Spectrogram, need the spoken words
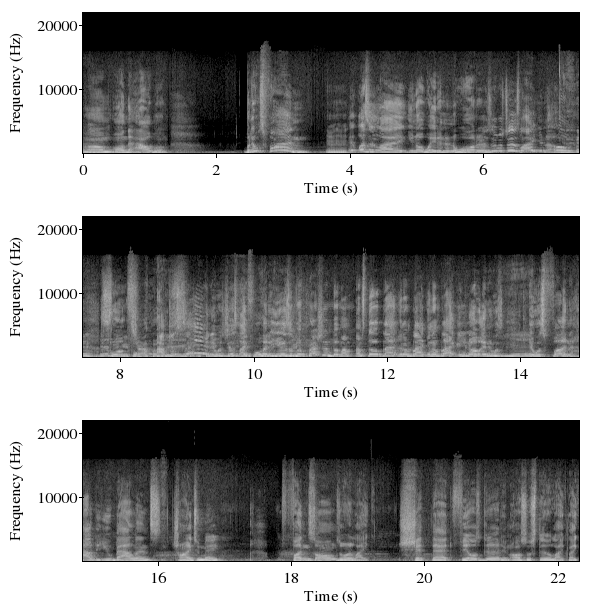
um, on the album. But it was fun. It wasn't like you know wading in the waters. It was just like you know. four- four- I'm just saying it was just like 400 years of oppression, but I'm, I'm still black and I'm black and I'm black, and you know. And it was Yeah. it was fun. How do you balance trying to make fun songs or like shit that feels good and also still like like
